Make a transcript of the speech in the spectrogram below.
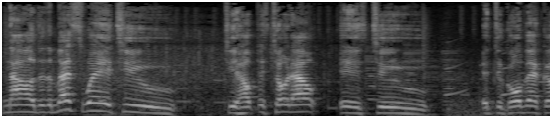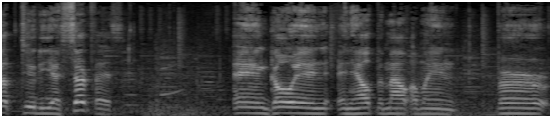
Now the, best way to to help this toad out is to is to go back up to the uh, surface and go in and help him out. I mean, for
